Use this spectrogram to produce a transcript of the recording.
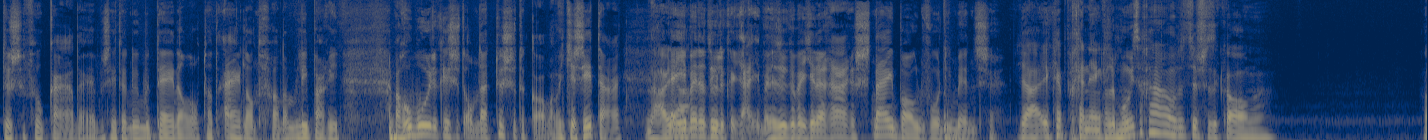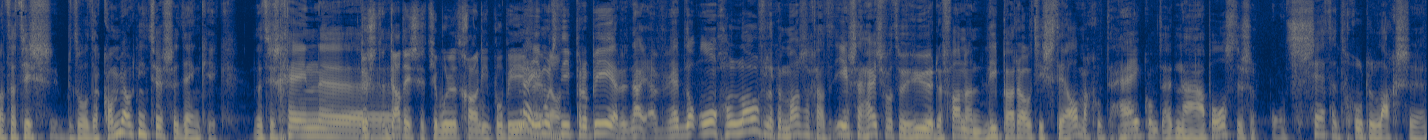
tussen vulkanen. En we zitten nu meteen al op dat eiland van hem, Lipari. Maar hoe moeilijk is het om daartussen te komen? Want je zit daar nou, ja. en je bent, natuurlijk, ja, je bent natuurlijk een beetje een rare snijboon voor die mensen. Ja, ik heb geen enkele moeite gedaan om ertussen te komen. Want dat is, ik bedoel, daar kom je ook niet tussen, denk ik. Dat is geen... Uh... Dus dat is het, je moet het gewoon niet proberen? Nee, je moet het niet proberen. Nou ja, we hebben een ongelofelijke massa gehad. Het eerste huis wat we huurden van een Liparoti stel. Maar goed, hij komt uit Napels. Dus een ontzettend goed lakse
